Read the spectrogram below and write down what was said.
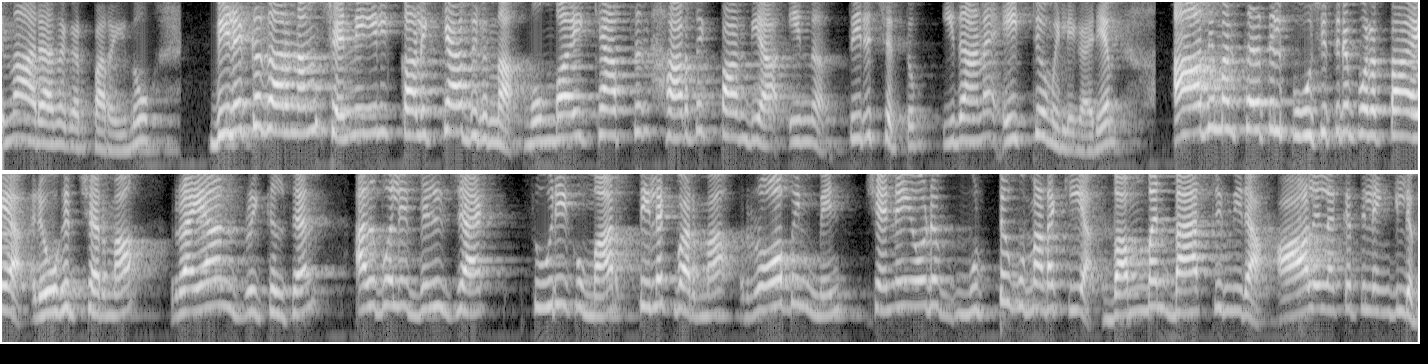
എന്ന് ആരാധകർ പറയുന്നു. വിലക്ക് കാരണം ചെന്നൈയിൽ കളിക്കാതിരുന്ന മുംബൈ ക്യാപ്റ്റൻ ഹാർദിക് പാണ്ഡ്യ ഇന്ന് തിരിച്ചെത്തും. ഇതാണ് ഏറ്റവും വലിയ കാര്യം. ആദ്യ മത്സരത്തിൽ പൂജ്യത്തിന് പുറത്തായ രോഹിത് ശർമ്മ റയാൻ റിക്കിൾട്ടൺ അതുപോലെ വിൽ ജാക്സ് സൂര്യകുമാർ തിലക് വർമ്മ റോബിൻ മിൻസ് ചെന്നൈയോട് മുട്ടുമടക്കിയ വമ്പൻ ബാറ്റിംഗ് നിര ആളിളക്കത്തിലെങ്കിലും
